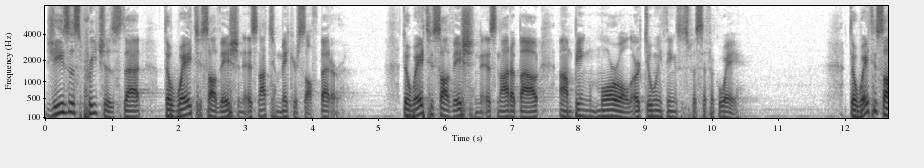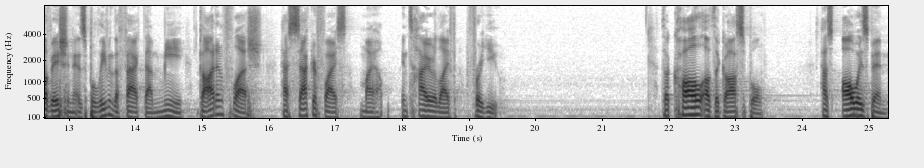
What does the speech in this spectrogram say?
Jesus preaches that the way to salvation is not to make yourself better. The way to salvation is not about um, being moral or doing things a specific way. The way to salvation is believing the fact that me, God in flesh, has sacrificed my entire life for you. The call of the gospel has always been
